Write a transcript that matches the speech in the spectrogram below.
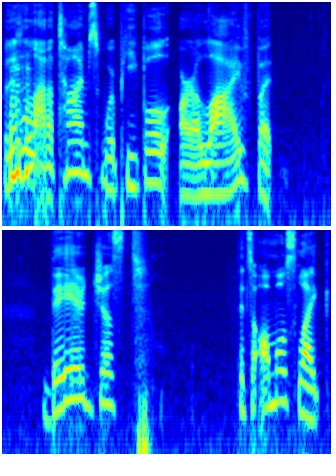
But there's a Mhm. lot of times where people are alive, but they're just, it's almost like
